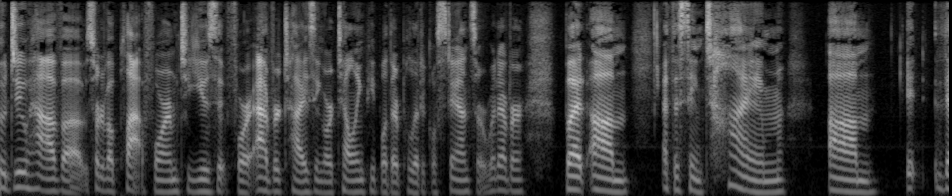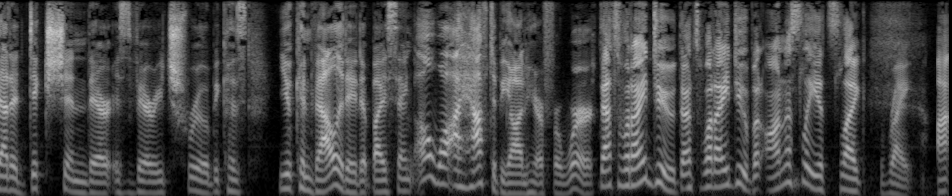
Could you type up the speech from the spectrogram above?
who do have a sort of a platform to use it for advertising or telling people their political stance or whatever. But um, at the same time, um, it, that addiction there is very true because you can validate it by saying, "Oh, well, I have to be on here for work." that's what I do. That's what I do. But honestly, it's like Right. I,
